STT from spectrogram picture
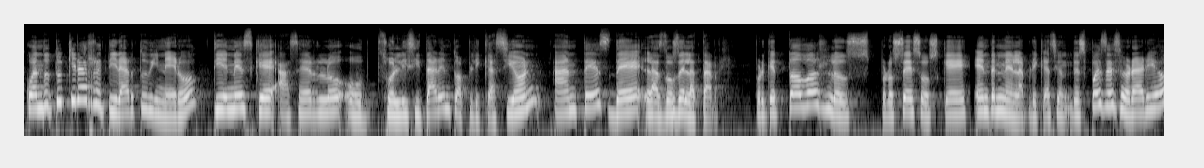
Cuando tú quieras retirar tu dinero, tienes que hacerlo o solicitar en tu aplicación antes de las 2 de la tarde porque todos los procesos que entren en la aplicación después de ese horario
